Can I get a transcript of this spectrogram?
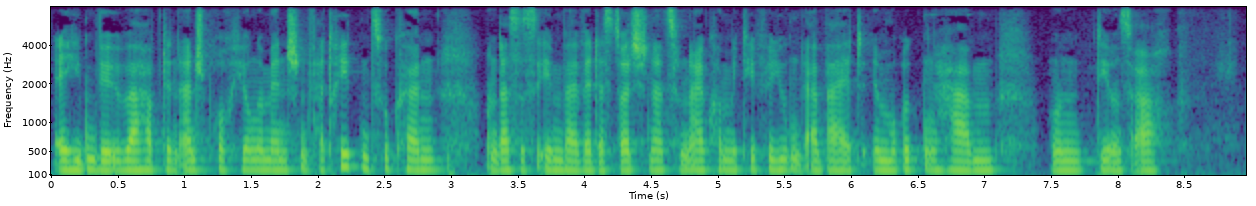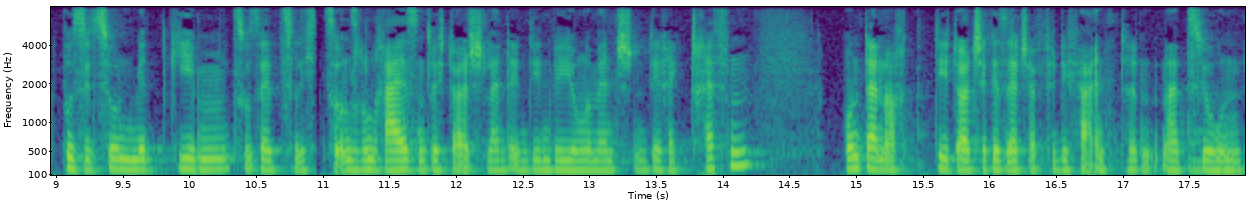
erheben wir überhaupt den Anspruch, junge Menschen vertreten zu können. Und das ist eben, weil wir das Deutsche Nationalkomitee für Jugendarbeit im Rücken haben und die uns auch Positionen mitgeben, zusätzlich zu unseren Reisen durch Deutschland, in denen wir junge Menschen direkt treffen und dann noch die Deutsche Gesellschaft für die Vereinten Nationen,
